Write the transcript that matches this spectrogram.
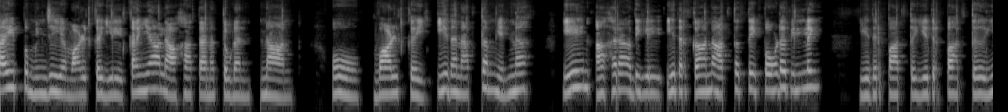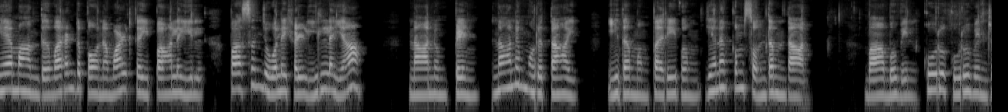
கைப்பு மிஞ்சிய வாழ்க்கையில் கையாலாகா தனத்துடன் நான். ஓ வாழ்க்கை இதன் அர்த்தம் என்ன? ஏன் அகராதியில் இதற்கான அர்த்தத்தை போடவில்லை? எதிர்பார்த்து எதிர்பார்த்து ஏமாந்து வறண்டு போன வாழ்க்கை பாலையில் பசுஞ்சோலைகள் இல்லையா? நானும் பெண் நானும் ஒரு தாய். இதமும் பரிவும் எனக்கும் சொந்தம்தான். பாபுவின் குறு குருவென்ற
